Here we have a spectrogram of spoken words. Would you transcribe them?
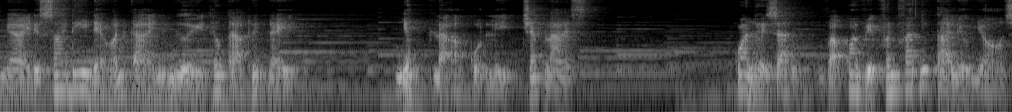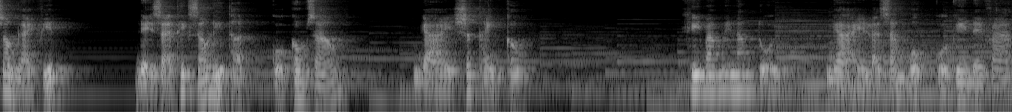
Ngài được sai đi để hoán cải những người theo tà thuyết này, nhất là ở quận lỵ Chaplais. Qua lời giảng và qua việc phân phát những tài liệu nhỏ do Ngài viết để giải thích giáo lý thật của công giáo, Ngài rất thành công. Khi 35 tuổi, Ngài là giám mục của Geneva.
